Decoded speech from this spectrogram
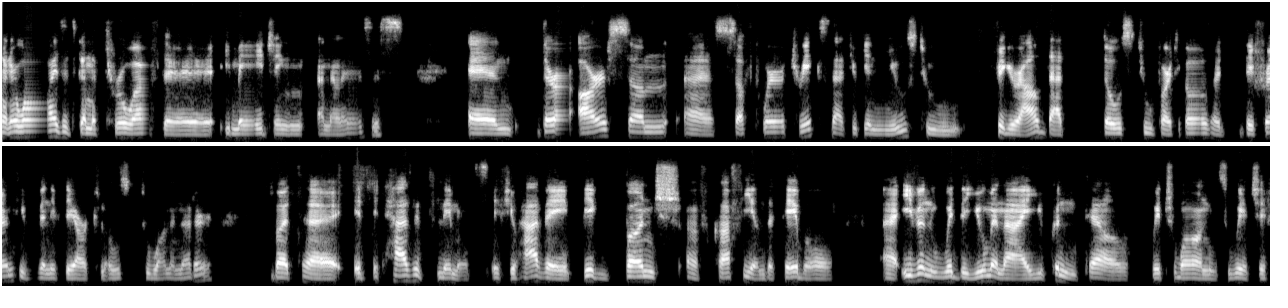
Otherwise, it's going to throw off the imaging analysis. and there are some uh, software tricks that you can use to figure out that those two particles are different, even if they are close to one another. But uh, it, it has its limits. If you have a big bunch of coffee on the table, uh, even with the human eye, you couldn't tell which one is which if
